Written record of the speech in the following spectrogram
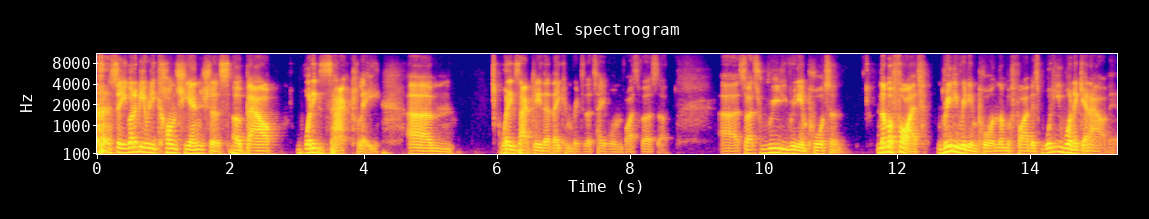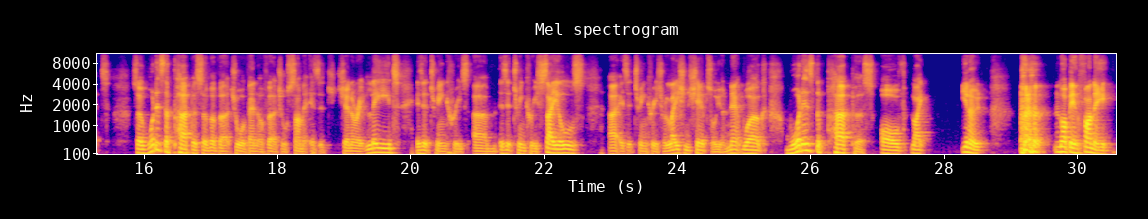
so you've got to be really conscientious about what exactly um, what exactly that they can bring to the table and vice versa. Uh, so that's really, really important. Number five, really, really important. Number five is what do you want to get out of it? So, what is the purpose of a virtual event or virtual summit? Is it to generate leads? Is it to increase? Um, is it to increase sales? Uh, is it to increase relationships or your network? What is the purpose of like, you know, not being funny?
